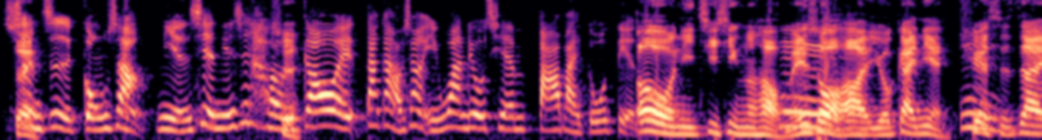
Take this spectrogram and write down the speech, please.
甚至攻上年线，年线很高哎，大概好像一万六千八百多点哦。你记性很好，没错啊，有概念，确实在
